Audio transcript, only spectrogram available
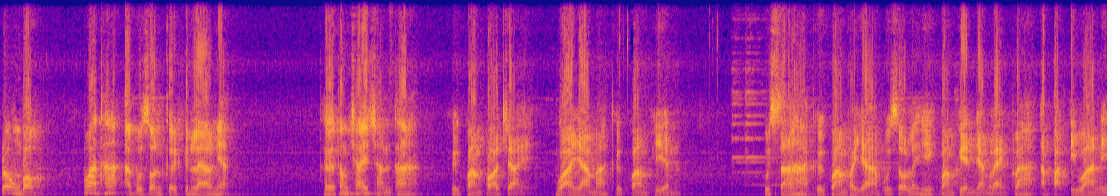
พระองค์บอกว่าถ้าอากุศลเกิดขึ้นแล้วเนี่ย เธอต้องใช้ฉันทะคือความพอใจ วายามะคือความเพียร อุตสาหะคือความพยายาม อุโสละหีความเพียรอย่างแรงกล้า อปติวานี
